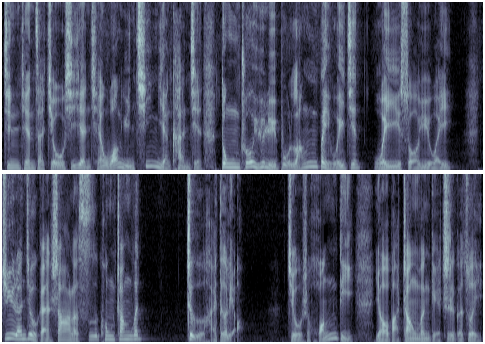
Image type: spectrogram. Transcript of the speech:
今天在酒席宴前，王允亲眼看见董卓与吕布狼狈为奸，为所欲为，居然就敢杀了司空张温，这还得了？就是皇帝要把张温给治个罪，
